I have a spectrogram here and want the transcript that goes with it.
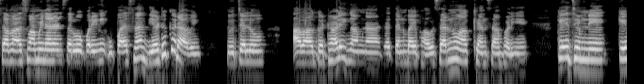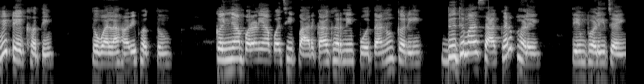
સ્વામિનારાયણ સર્વોપરીની ઉપાસના દ્યઢ કરાવે. તો ચલો, આવા ગઢાળી ગામના રતનબાઈ ભાવસારનું આખ્યાન સાંભળીએ, કે જેમને કેવી ટેક હતી. તો વાલા હરિભક્તો કન્યા પરણ્યા પછી પારકા ઘરને પોતાનું કરી દૂધમાં સાકર ભળે. તેમ ભળી જાય.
